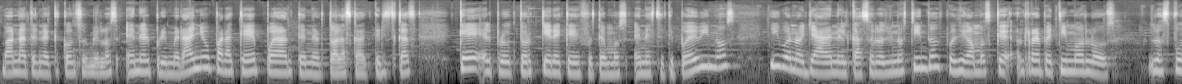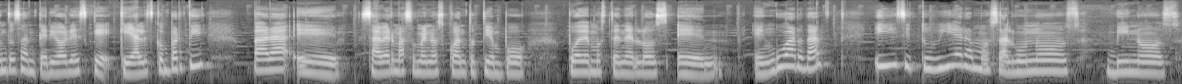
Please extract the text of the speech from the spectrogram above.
van a tener que consumirlos en el primer año para que puedan tener todas las características que el productor quiere que disfrutemos en este tipo de vinos. Y bueno, ya en el caso de los vinos tintos, pues digamos que repetimos los, los puntos anteriores que, ya les compartí para eh, saber más o menos cuánto tiempo podemos tenerlos en, guarda. Y si tuviéramos algunos vinos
